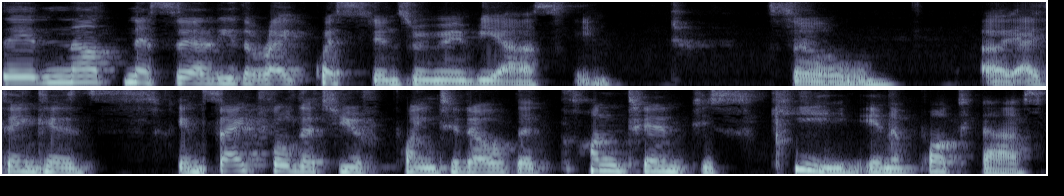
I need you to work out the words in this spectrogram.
they're not necessarily the right questions we may be asking. So I think it's insightful that you've pointed out that content is key in a podcast.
